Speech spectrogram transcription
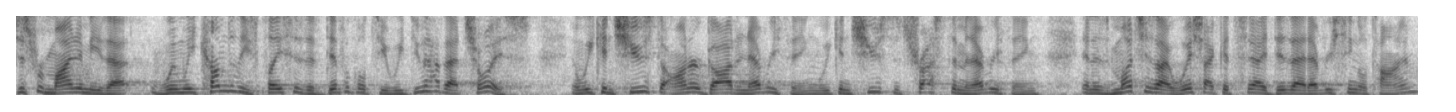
just reminded me that when we come to these places of difficulty, we do have that choice. And we can choose to honor God in everything. We can choose to trust Him in everything. And as much as I wish I could say I did that every single time,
